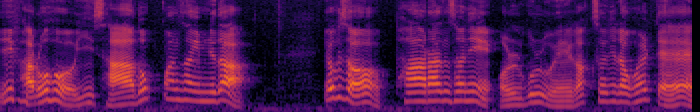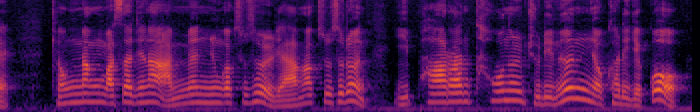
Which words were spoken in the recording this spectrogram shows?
이 바로 이 사독관상입니다. 여기서 파란 선이 얼굴 외곽선이라고 할 때 경락 마사지나 안면 윤곽 수술, 양악 수술은 이 파란 타원을 줄이는 역할이겠고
